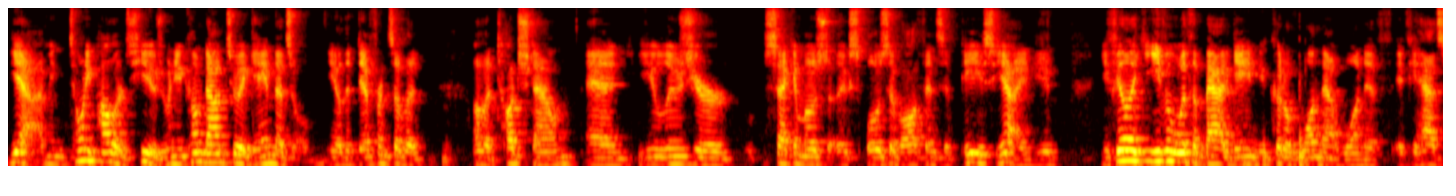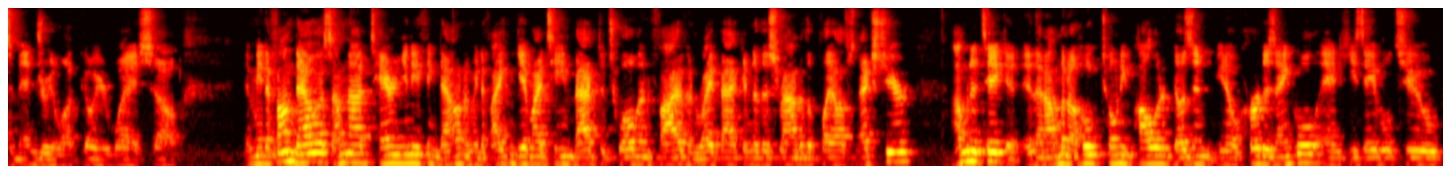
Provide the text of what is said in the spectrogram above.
yeah, I mean Tony Pollard's huge. When you come down to a game that's you know the difference of a of a touchdown, and you lose your second most explosive offensive piece, yeah, you you feel like even with a bad game, you could have won that one if if you had some injury luck go your way. So. I mean, if I'm Dallas, I'm not tearing anything down. I mean, if I can get my team back to 12 and 5 and right back into this round of the playoffs next year, I'm going to take it. And then I'm going to hope Tony Pollard doesn't, you know, hurt his ankle and he's able to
